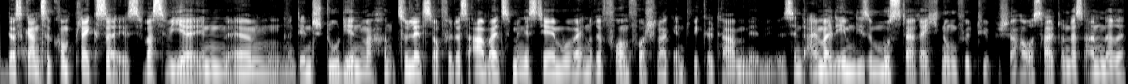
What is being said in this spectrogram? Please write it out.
das Ganze komplexer ist. Was wir in ähm, den Studien machen, zuletzt auch für das Arbeitsministerium, wo wir einen Reformvorschlag entwickelt haben, äh, sind einmal eben diese Musterrechnungen für typische Haushalte und das andere,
